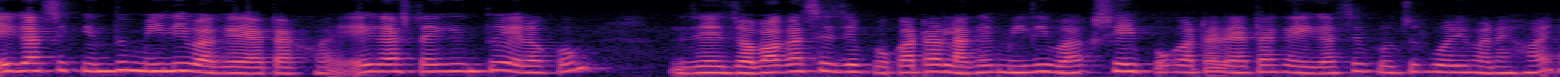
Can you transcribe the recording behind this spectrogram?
এই গাছে কিন্তু মিলিবাগের অ্যাটাক হয়। এই গাছটায় কিন্তু এরকম যে জবা গাছে যে পোকাটা লাগে মিলিবাগ, সেই পোকাটার অ্যাটাক এই গাছে প্রচুর পরিমাণে হয়।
